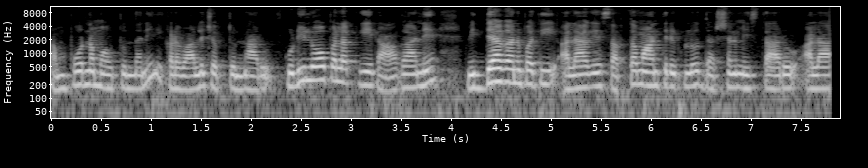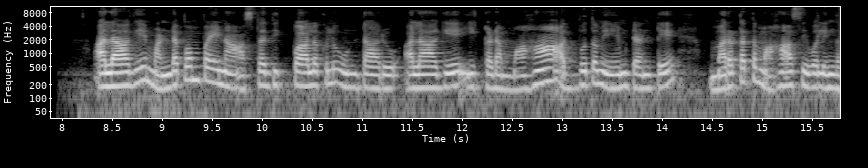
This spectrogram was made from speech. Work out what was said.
సంపూర్ణమవుతుందని ఇక్కడ వాళ్ళు చెప్తున్నారు. గుడి లోపలికి రాగానే విద్యా గణపతి అలాగే సప్తమాంత్రికులు దర్శనమిస్తారు. అలా అలాగే మండపం పైన అష్టదిక్పాలకులు ఉంటారు. అలాగే ఇక్కడ మహా అద్భుతం ఏమిటంటే మరకత మహాశివలింగ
